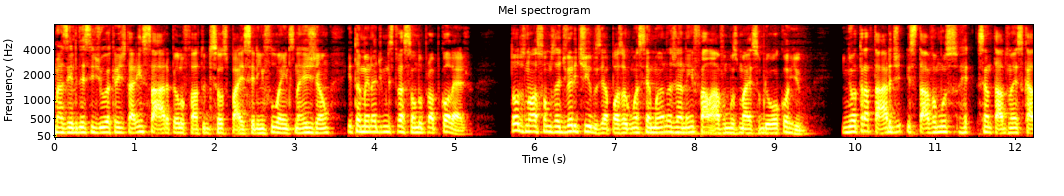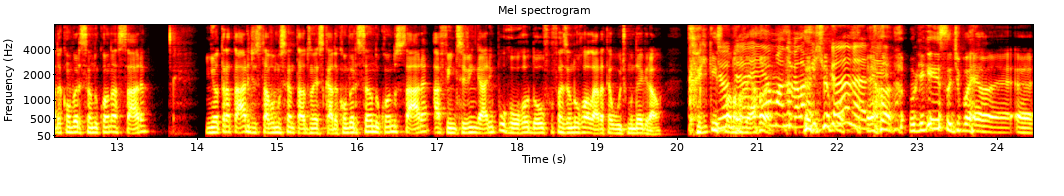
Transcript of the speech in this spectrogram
mas ele decidiu acreditar em Sara pelo fato de seus pais serem influentes na região e também na administração do próprio colégio. Todos nós fomos advertidos e após algumas semanas já nem falávamos mais sobre o ocorrido. Em outra tarde, estávamos sentados na escada conversando quando a Sara. Em outra tarde, estávamos sentados na escada conversando quando Sara, a fim de se vingar, empurrou Rodolfo fazendo rolar até o último degrau. O que, que é isso, Meu uma Deus, novela? é uma novela mexicana, Tipo, né? é o que, que é isso? Tipo, é, é- é-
